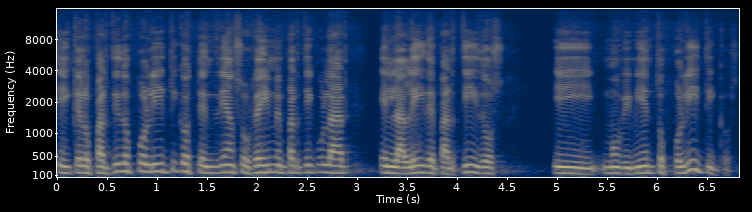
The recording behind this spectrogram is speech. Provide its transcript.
y que los partidos políticos tendrían su régimen particular en la ley de partidos y movimientos políticos.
